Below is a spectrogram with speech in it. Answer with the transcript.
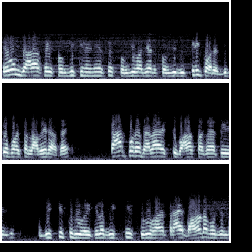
এবং যারা সেই সবজি কিনে নিয়ে এসে সবজি বাজারে সবজি বিক্রি করে দুটো পয়সা লাভের আশায় তারপরে বেলা একটু বাড়ার সাথে সাথে বৃষ্টি শুরু হয়েছিল বৃষ্টি শুরু হয় প্রায় বারোটা পর্যন্ত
